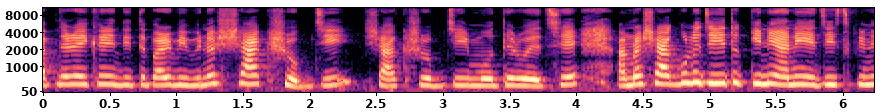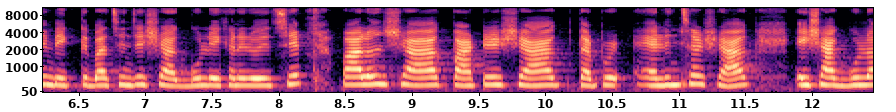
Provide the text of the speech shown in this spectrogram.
আপনারা এখানে দিতে পারেন বিভিন্ন শাক সবজি শাক সবজির মধ্যে রয়েছে, আমরা শাকগুলো যেহেতু কিনে আনি, এই যে স্ক্রিনে দেখতে পাচ্ছেন যে শাকগুলো এখানে রয়েছে, পালং শাক, পাটের শাক, তারপর অ্যালেঞ্চা শাক, এই শাকগুলো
